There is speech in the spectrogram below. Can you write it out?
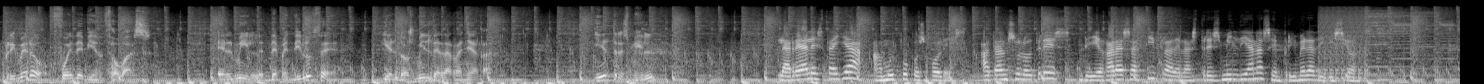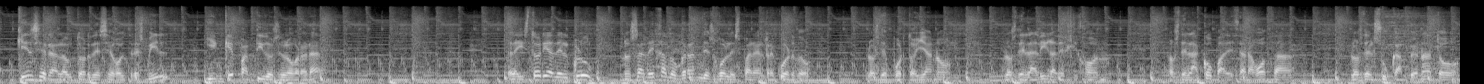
primero fue de Bienzobas, el 1000 de Mendiluce y el 2000 de Larrañaga. ¿Y el 3000? La Real está ya a muy pocos goles, a tan solo tres de llegar a esa cifra de las 3.000 dianas en primera división. ¿Quién será el autor de ese gol 3000 y en qué partido se logrará? La historia del club nos ha dejado grandes goles para el recuerdo. Los de Puerto Llano, los de la Liga de Gijón, los de la Copa de Zaragoza, los del subcampeonato,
